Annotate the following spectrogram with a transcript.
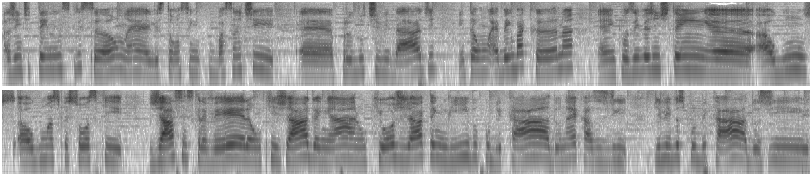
a gente tendo inscrição, né? Eles estão assim com bastante é, produtividade, então é bem bacana. É, inclusive a gente tem é, alguns, algumas pessoas que já se inscreveram, que já ganharam, que hoje já tem livro publicado, né? Casos de, de livros publicados, de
